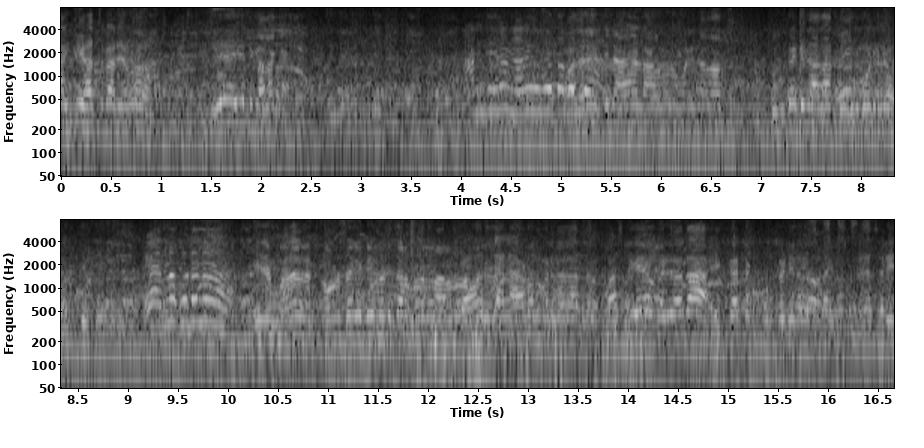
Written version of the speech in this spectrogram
ಅಂಗಿ ಹಚ್ಚಬೇಡ ಏನು ಏ ಇಲ್ಲಿ ಗಲಕ ಅದೇ ರೀತಿ ಕುಂಕಟ್ಟಿ ದಾದ ತಂದು ಕೊಡ್ರಿ ನೀವು ಇದು ಮೊದಲು ಕೌಂಟ್ ಸೆಕ್ರೆಟರಿ ನೋಡಿದಾರ ಮೊದಲು ಫಸ್ಟ್ಗೆ ಬರಿದಾದ ಇಕ್ಕಟ್ಟ ಕುಂಕಟ್ಟಿ ದಾದ ಸರಿ.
